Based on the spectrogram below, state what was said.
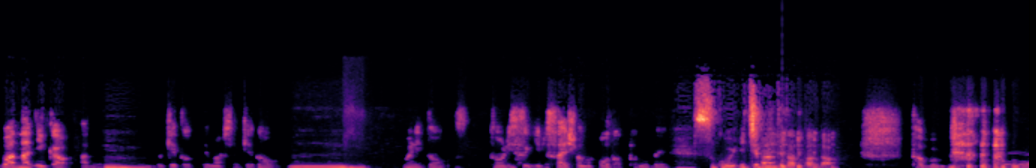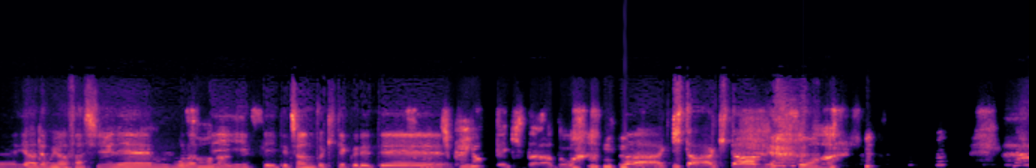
は何人か、あの、うん。受け取ってましたけど、うん。割と通り過ぎる最初の方だったので、えーすごい。一番手だったんだ。多分、えーいや、でも優しいね。もらっていいって言ってちゃんと来てくれて。近寄ってきたと思って、うわー、来た来たって。そうなんです。やば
